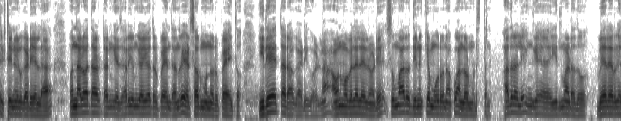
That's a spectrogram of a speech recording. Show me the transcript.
ಸಿಕ್ಸ್ಟೀನ್ ವೀಲ್ ಗಾಡಿ ಎಲ್ಲ ಒಂದು ನಲ್ವತ್ತಾರು ಟನ್ಗೆ ಸರ್, ಇವ್ನಿಗೆ ಐವತ್ತು ರೂಪಾಯಿ ಅಂತಂದರೆ ಎರಡು ಸಾವಿರದ ಮುನ್ನೂರು ರೂಪಾಯಿ ಆಯಿತು. ಇದೇ ಥರ ಗಾಡಿಗಳನ್ನ ಅವನ ಮೊಬೈಲಲ್ಲಿ ನೋಡಿ ಸುಮಾರು ದಿನಕ್ಕೆ ಮೂರು ನಾಲ್ಕು ಅನ್ಲೋಡ್ ಮಾಡಿಸ್ತಾನೆ. ಅದರಲ್ಲಿ ಹಿಂಗೆ ಇದು ಮಾಡೋದು, ಬೇರೆಯವ್ರಿಗೆ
